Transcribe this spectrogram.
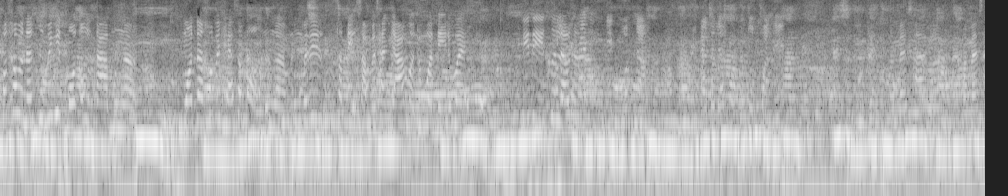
เพราะถ้าวันนั้นกูไม่หยิบมดออกจากตามึงอะที่มดเดินเข้าไปแทะสมองมึงอะมึงไม่ได้สติสัมปชัญญะเหมือนทุกวันนี้ด้วยนี่ดีขึ้นแล้วนะการขอของทางอ่าพระเจ้าข้าบรรทุกทุกท่านให้เสนอในทองเรื่องตามน้ำใจ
